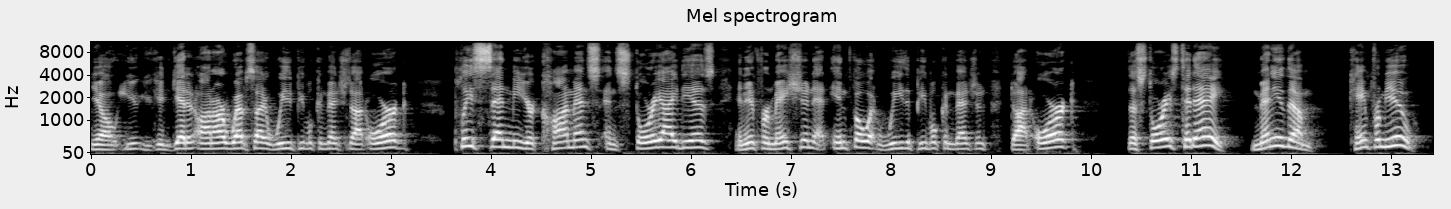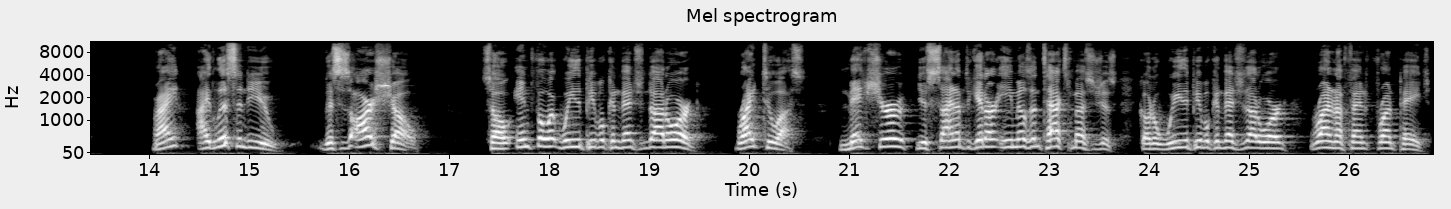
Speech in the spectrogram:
you know, you, you can get it on our website wethepeopleconvention.org. Please send me your comments and story ideas and information at info at wethepeopleconvention.org. The stories today, many of them came from you, right? I listened to you. This is our show. So info at wethepeopleconvention.org. Write to us. Make sure you sign up to get our emails and text messages. Go to wethepeopleconvention.org, right on the front page.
